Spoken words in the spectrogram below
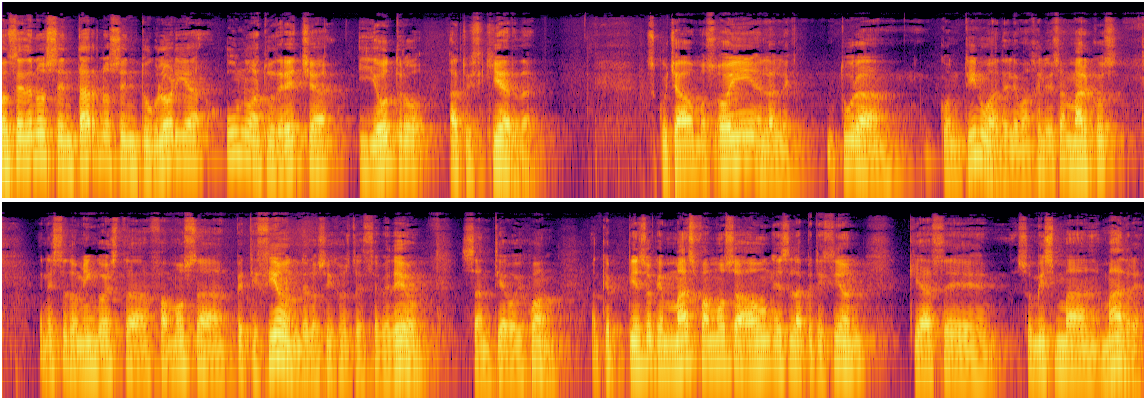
Concédenos sentarnos en tu gloria, uno a tu derecha y otro a tu izquierda. Escuchábamos hoy en la lectura continua del Evangelio de San Marcos, en este domingo, esta famosa petición de los hijos de Zebedeo, Santiago y Juan. Aunque pienso que más famosa aún es la petición que hace su misma madre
